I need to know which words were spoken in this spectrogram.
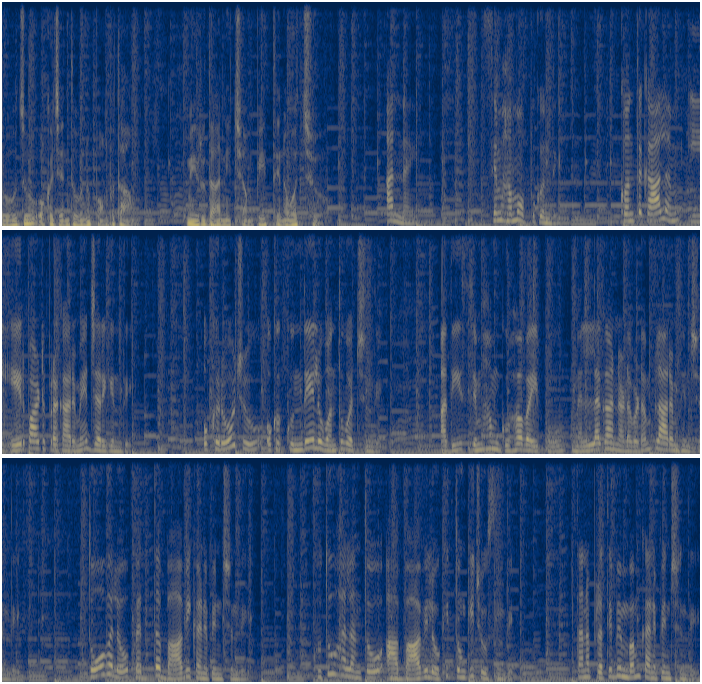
రోజూ ఒక జంతువును పంపుతాం. మీరు దాన్ని చంపి తినవచ్చు. అన్నాయి సింహం ఒప్పుకుంది. కొంతకాలం ఈ ఏర్పాటు ప్రకారమే జరిగింది. ఒకరోజు ఒక కుందేలు వంతు వచ్చింది. అది సింహం గుహ వైపు మెల్లగా నడవడం ప్రారంభించింది. తోవలో పెద్ద బావి కనిపించింది. కుతూహలంతో ఆ బావిలోకి తొంగి చూసింది. తన ప్రతిబింబం కనిపించింది.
